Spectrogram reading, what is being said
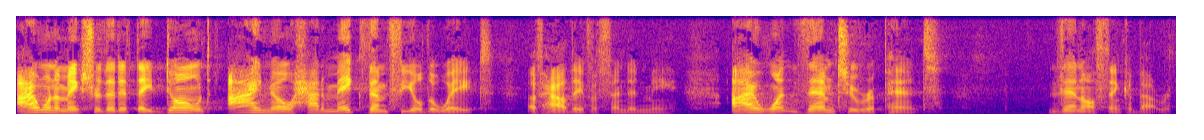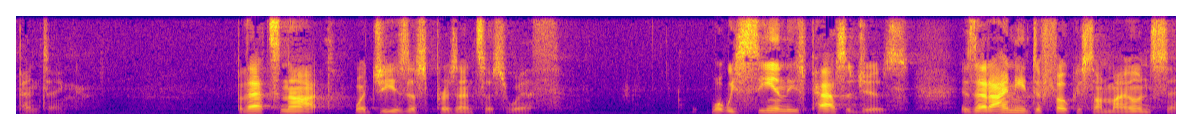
I want to make sure that if they don't, I know how to make them feel the weight of how they've offended me. I want them to repent. Then I'll think about repenting. But that's not what Jesus presents us with. What we see in these passages is that I need to focus on my own sin.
